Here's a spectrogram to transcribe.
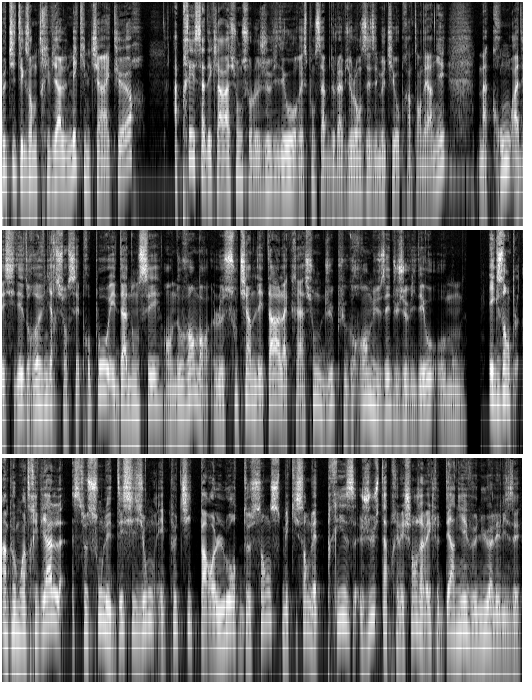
Petit exemple trivial mais qui me tient à cœur. Après sa déclaration sur le jeu vidéo responsable de la violence des émeutiers au printemps dernier, Macron a décidé de revenir sur ses propos et d'annoncer en novembre le soutien de l'État à la création du plus grand musée du jeu vidéo au monde. Exemple un peu moins trivial, ce sont les décisions et petites paroles lourdes de sens mais qui semblent être prises juste après l'échange avec le dernier venu à l'Élysée.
